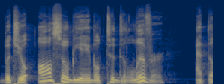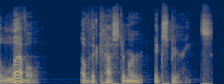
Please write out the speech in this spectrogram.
but you'll also be able to deliver at the level of the customer experience.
